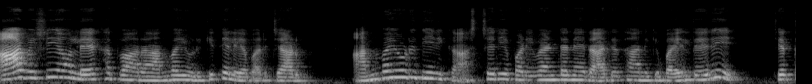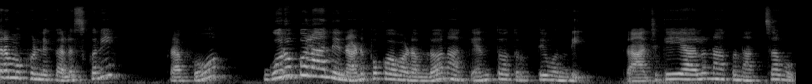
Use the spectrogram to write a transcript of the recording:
ఆ విషయం లేఖ ద్వారా అన్వయుడికి తెలియపరిచాడు. అన్వయుడు దీనికి ఆశ్చర్యపడి వెంటనే రాజధానికి బయలుదేరి చిత్రముఖుణ్ణి కలుసుకుని ప్రభు గురుకులాన్ని నడుపుకోవడంలో నాకెంతో తృప్తి ఉంది. రాజకీయాలు నాకు నచ్చవు.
